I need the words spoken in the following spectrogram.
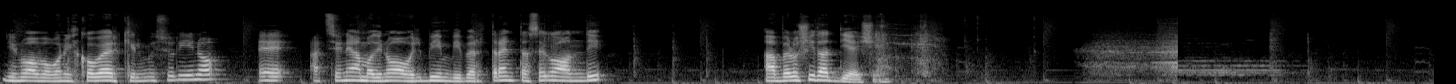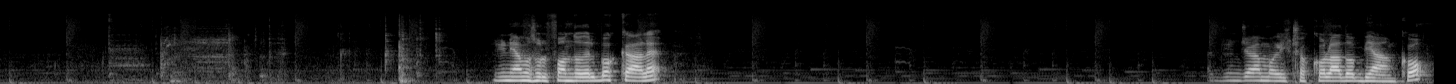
di nuovo con il coperchio il misurino e azioniamo di nuovo il bimbi per 30 secondi a velocità 10 riuniamo sul fondo del boccale. Aggiungiamo il cioccolato bianco.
